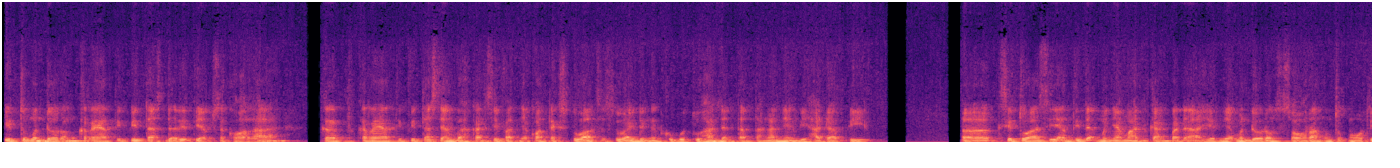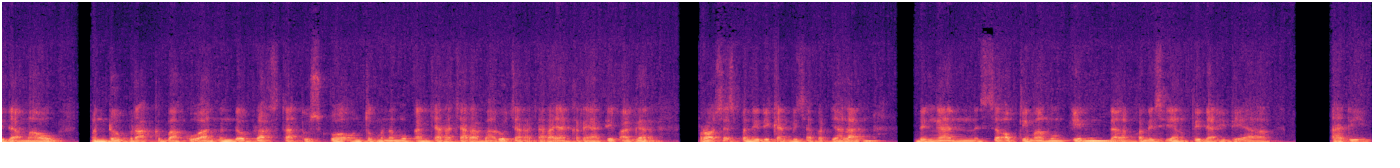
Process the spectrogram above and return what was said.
itu mendorong kreativitas dari tiap sekolah, kreativitas yang bahkan sifatnya kontekstual sesuai dengan kebutuhan dan tantangan yang dihadapi. E, situasi yang tidak menyamankan pada akhirnya mendorong seseorang untuk mau tidak mau mendobrak kebakuan, mendobrak status quo untuk menemukan cara-cara baru, cara-cara yang kreatif agar proses pendidikan bisa berjalan dengan seoptimal mungkin dalam kondisi yang tidak ideal tadi.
